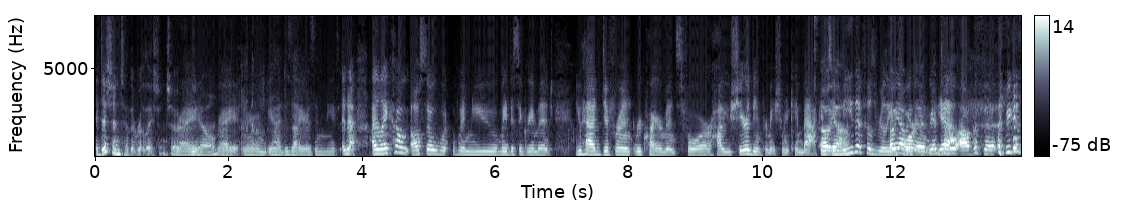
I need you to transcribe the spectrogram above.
addition to the relationship, right you know? right and our own yeah desires and needs and I, I like how also w- when you made this agreement you had different requirements for how you shared the information when you came back and Oh, to yeah. me that feels really Oh yeah, we important did. We had yeah. total opposite. because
